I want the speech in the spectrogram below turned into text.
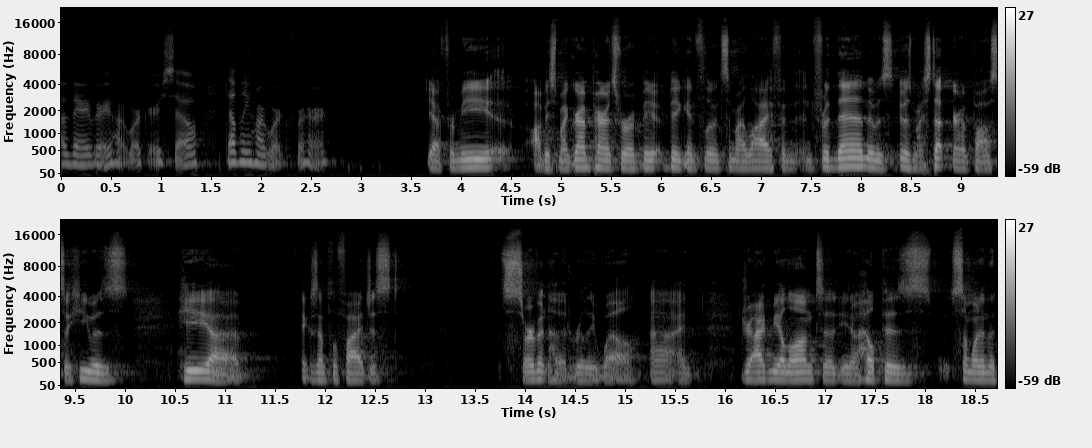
a very, very hard worker. So definitely hard work for her. Yeah, for me, obviously my grandparents were a big, big influence in my life, and, and for them it was it was my step grandpa. So he was he uh, exemplified just servanthood really well, uh, and dragged me along to you know help his someone in the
